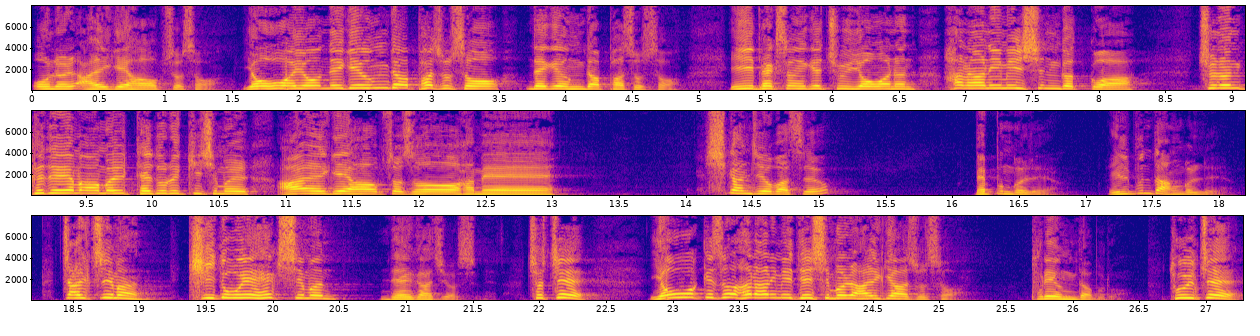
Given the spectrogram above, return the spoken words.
오늘 알게 하옵소서. 여호와여 내게 응답하소서. 내게 응답하소서. 이 백성에게 주 여호와는 하나님이신 것과 주는 그대의 마음을 되돌이키심을 알게 하옵소서 하매 시간 재어봤어요? 몇 분 걸려요? 1분도 안 걸려요. 짧지만 기도의 핵심은 네 가지였습니다. 첫째, 여호와께서 하나님이 되심을 알게 하소서. 불의 응답으로. 둘째,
